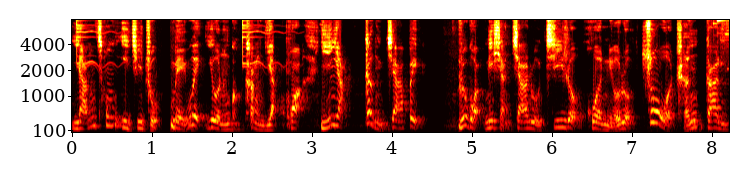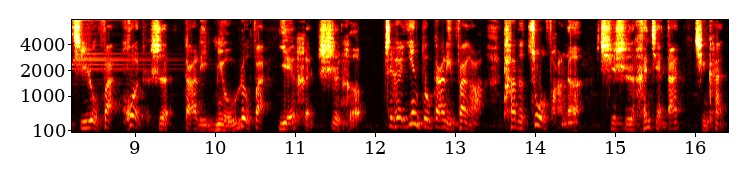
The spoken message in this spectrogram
洋葱一起煮，美味又能够抗氧化，营养更加倍。如果你想加入鸡肉或牛肉，做成咖喱鸡肉饭或者是咖喱牛肉饭也很适合。这个印度咖喱饭啊，它的做法呢，其实很简单，请看。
